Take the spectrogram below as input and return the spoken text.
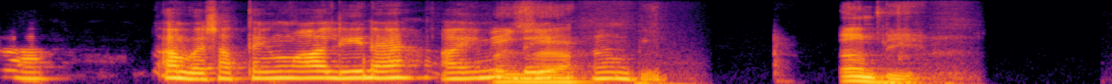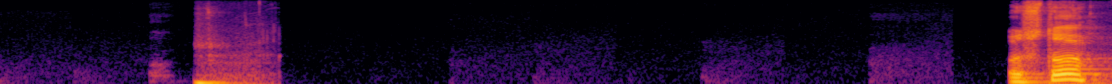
Ah, ah mas já tem um ali, né? AMB, é. Ambi. Ambi. Gostou?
